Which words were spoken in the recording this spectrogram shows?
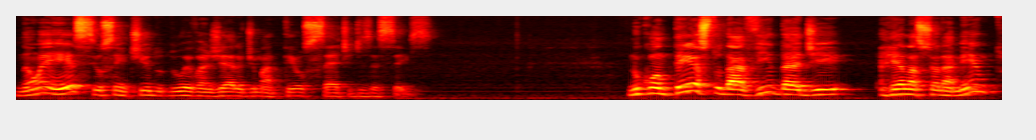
Não é esse o sentido do Evangelho de Mateus 7,16. No contexto da vida de relacionamento,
